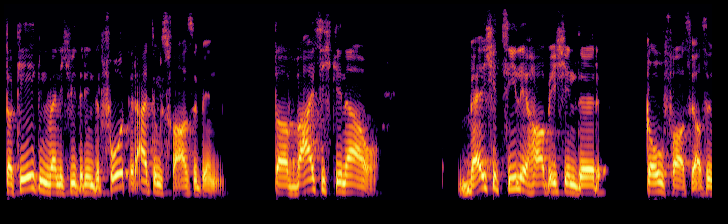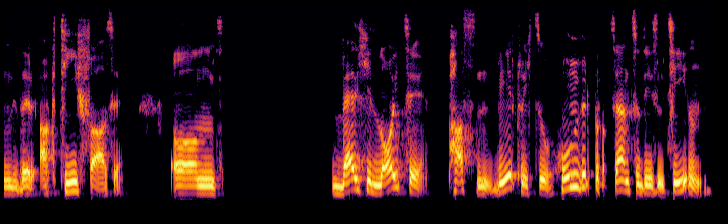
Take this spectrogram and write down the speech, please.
dagegen, wenn ich wieder in der Vorbereitungsphase bin, da weiß ich genau, welche Ziele habe ich in der Go-Phase, also in der Aktivphase. Und welche Leute passen wirklich zu 100% zu diesen Zielen.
